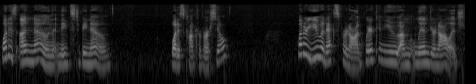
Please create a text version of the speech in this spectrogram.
What is unknown that needs to be known? What is controversial? What are you an expert on? Where can you um, lend your knowledge?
